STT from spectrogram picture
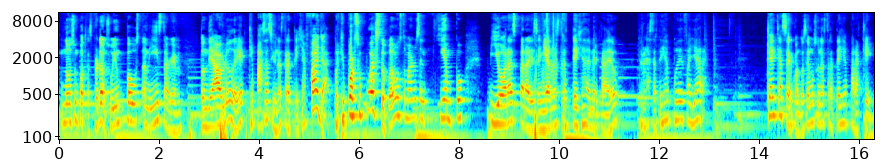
no es un podcast, perdón, subí un post a mi Instagram donde hablo de qué pasa si una estrategia falla, porque por supuesto podemos tomarnos el tiempo y horas para diseñar una estrategia de mercadeo, pero la estrategia puede fallar. ¿Qué hay que hacer cuando hacemos una estrategia para que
